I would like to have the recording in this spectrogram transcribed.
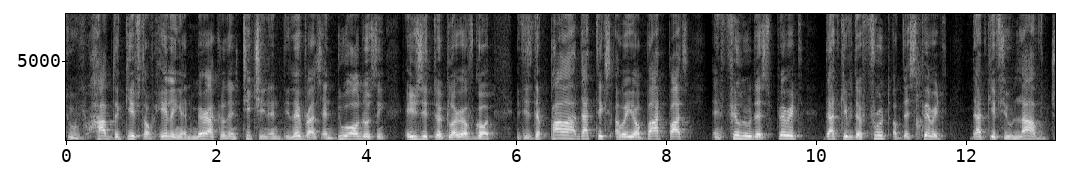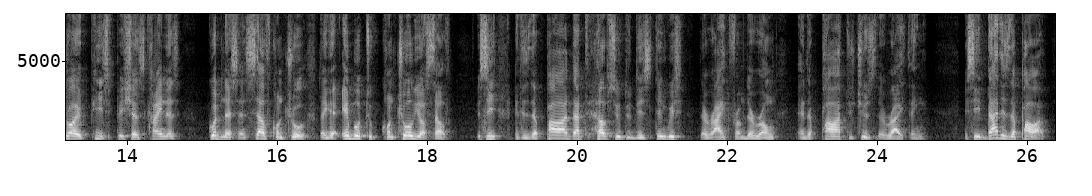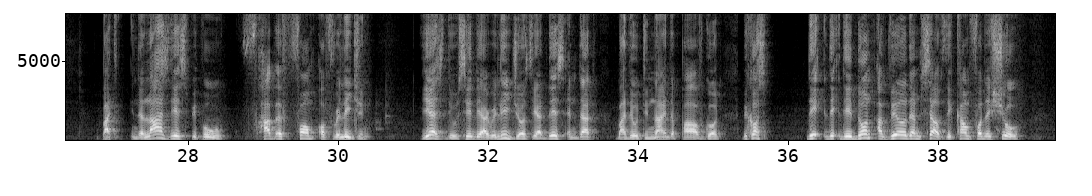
to have the gifts of healing and miracle and teaching and deliverance and do all those things and use it to the glory of God. It is the power that takes away your bad parts and fill you with the Spirit that gives the fruit of the Spirit, that gives you love, joy, peace, patience, kindness, goodness, and self control, that you're able to control yourself. You see, it is the power that helps you to distinguish the right from the wrong and the power to choose the right thing. You see, that is the power. But in the last days, people have a form of religion. Yes, they will say they are religious, they are this and that, but they will deny the power of God because they, they, they don't avail themselves. They come for the show.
